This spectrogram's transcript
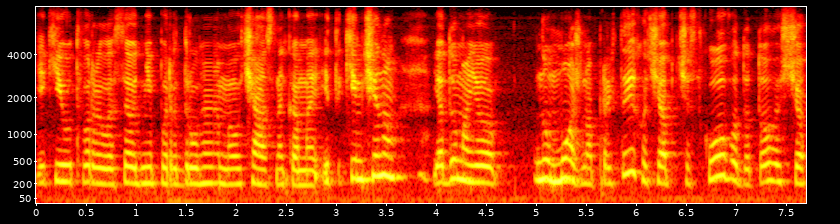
Які утворилися одні перед другими учасниками, і таким чином, я думаю, ну можна прийти, хоча б частково до того, що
